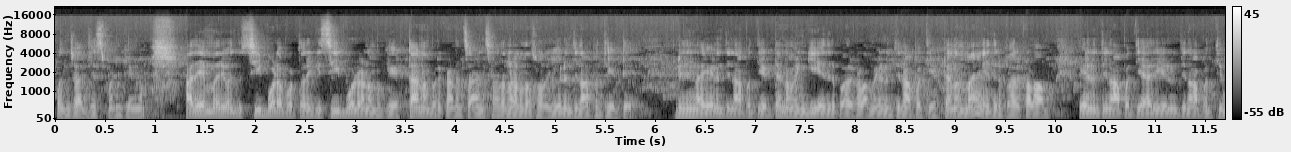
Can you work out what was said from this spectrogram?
கொஞ்சம் அட்ஜஸ்ட் பண்ணிக்கோங்க. அதே மாதிரி வந்து சி போர்டை பொறுத்த வரைக்கும் சி போர்டில் நமக்கு எட்டாம் நம்பருக்கான சான்ஸ் அதனால தான் சொல்கிறேன் எழுநூற்றி நாற்பத்தி எட்டு. புரியுதுங்களா? எழுநூற்றி நாற்பத்தி எட்டு நம்ம இங்கேயே எதிர்பார்க்கலாம். எழுநூற்றி நாற்பத்தி எட்டை நம்ம எதிர்பார்க்கலாம். எழுநூற்றி நாற்பத்தி ஆறு எழுநூற்றி நாற்பத்தி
